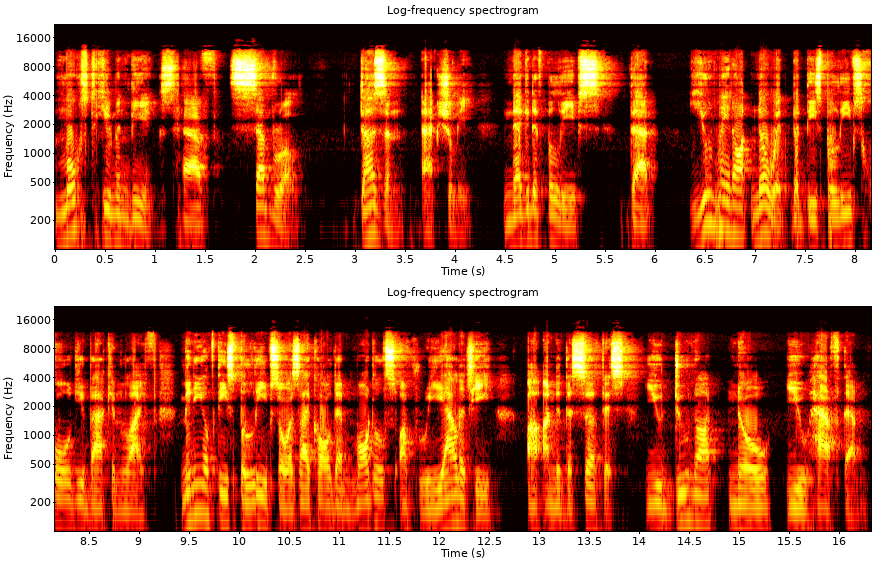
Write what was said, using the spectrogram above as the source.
most human beings have several, dozen actually, negative beliefs that you may not know it, but these beliefs hold you back in life. Many of these beliefs, or as I call them, models of reality, are under the surface. You do not know you have them.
